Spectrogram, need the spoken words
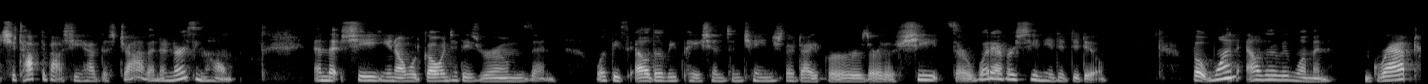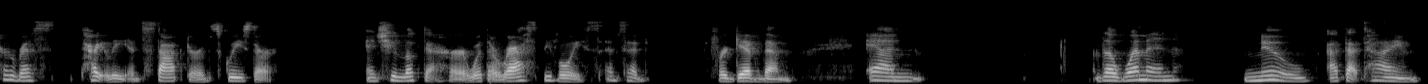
she talked about she had this job in a nursing home and that she you know would go into these rooms and with these elderly patients and change their diapers or their sheets or whatever she needed to do. But one elderly woman grabbed her wrist tightly and stopped her and squeezed her. And she looked at her with a raspy voice and said forgive them. And the women knew at that time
